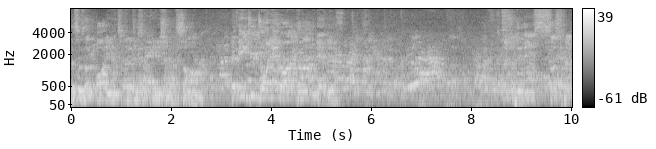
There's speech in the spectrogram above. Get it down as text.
This is an audience participation song. That means you join in or I come out and get you. Especially these suspect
